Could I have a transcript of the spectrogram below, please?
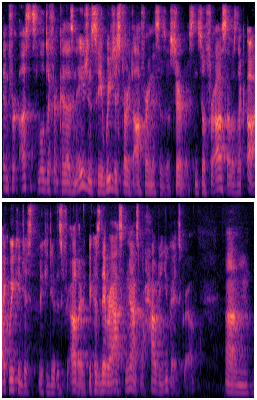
and for us, it's a little different because as an agency, we just started offering this as a service, and so for us, I was like, oh, we can just we can do this for others because they were asking us, well, how do you guys grow? Um,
